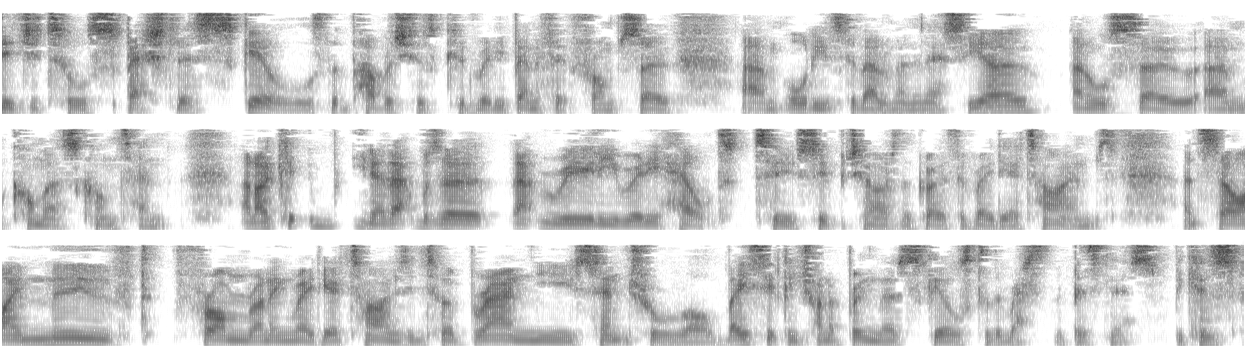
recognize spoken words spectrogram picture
digital specialist skills that publishers could really benefit from. So um, audience development and SEO, and also um, commerce content. And I could, you know, that was a that really really helped to supercharge the growth of Radio Times. And so I moved from running Radio Times into a brand new central role, basically trying to bring those skills to the rest of the business. Because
